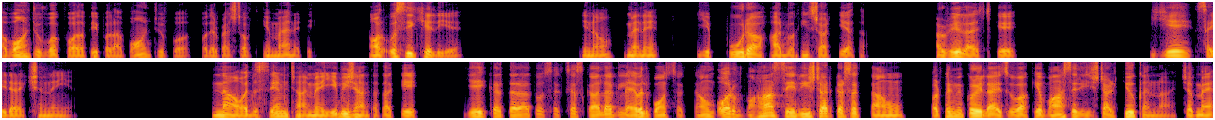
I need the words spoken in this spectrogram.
I want to work for the people I want to work for the rest of humanity और उसी के लिए यू you नो know, मैंने ये पूरा हार्ड वर्किंग स्टार्ट किया था। आई रियलाइज़ के ये सही डायरेक्शन नहीं है। Now, at the same time मैं ये भी जानता था कि यही करता रहा तो सक्सेस का अलग लेवल पहुँच सकता हूँ और वहाँ से रीस्टार्ट कर सकता हूँ और फिर मेरे को रियलाइज़ हुआ कि वहाँ से रीस्टार्ट क्यों करना जब मैं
